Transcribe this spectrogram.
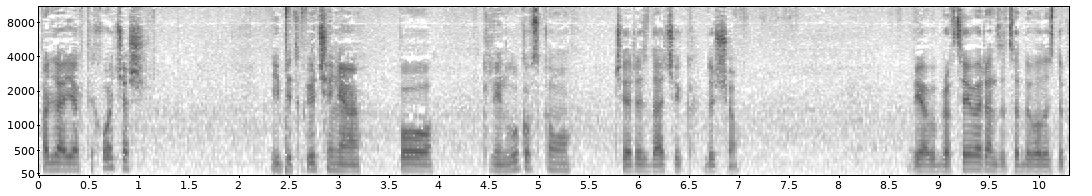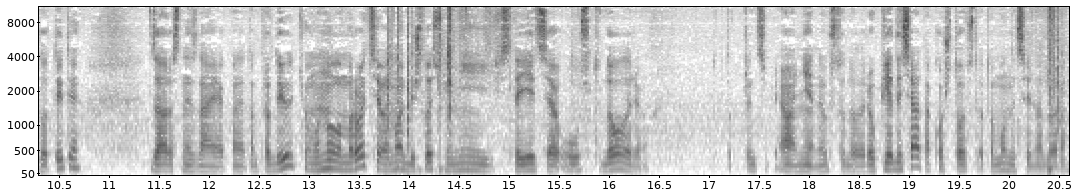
аля як ти хочеш. І підключення по клінлуковському через датчик дощу. Я вибрав цей варіант, за це довелось доплатити. Зараз не знаю, як вони там продають. У минулому році воно обійшлось мені, здається, у 100 доларів. Тобто, в принципі, а, ні, не у 100 доларів. У 50, а коштував 100, тому не сильно дорого.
